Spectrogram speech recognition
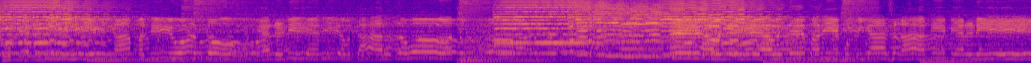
તું મેલડી નામની હો તો મેલડી એની અવતાર જવો આવજે આવજે મારી મુટિયા સળાની મેલડી.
